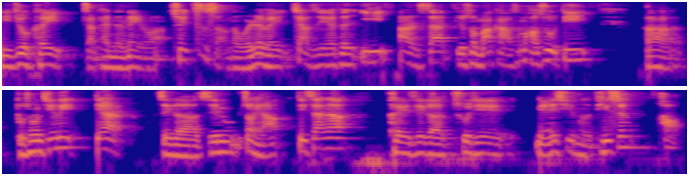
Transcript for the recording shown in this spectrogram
你就可以展开你的内容了。所以至少呢，我认为价值应该分一二三。比如说玛卡有什么好处？第一啊，补充精力；第二，这个资金壮阳；第三呢，可以这个促进免疫系统的提升。好，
